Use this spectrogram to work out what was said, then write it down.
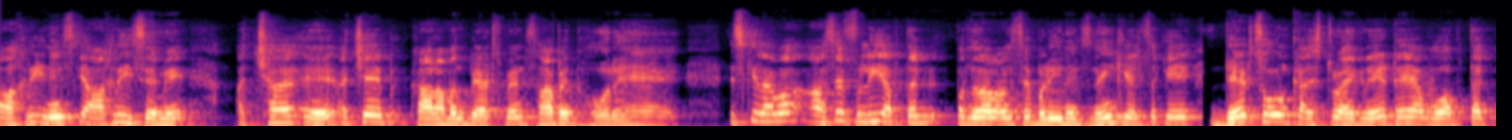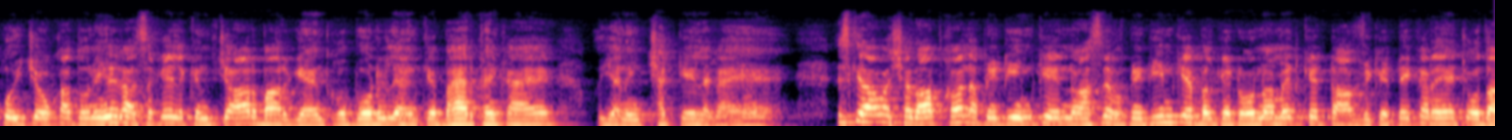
आखिरी इनिंग्स के आखिरी हिस्से में अच्छा अच्छे कारामंद बैट्समैन साबित हो रहे हैं। इसके अलावा आसिफ अली अब तक पंद्रह रन से बड़ी इनिंग्स नहीं खेल सके। डेढ़ सौ उनका स्ट्राइक रेट है, वो अब तक कोई चौका तो नहीं लगा सके, लेकिन चार बार गेंद को बाउंड्री लाइन के बाहर फेंका है, यानी छक्के लगाए हैं। इसके अलावा शदाब खान अपनी टीम के ना सिर्फ़ अपनी टीम के बल्कि टूर्नामेंट के टॉप विकेट टेकर हैं चौदह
